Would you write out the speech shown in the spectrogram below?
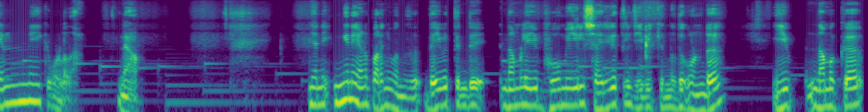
എന്നേക്കുമുള്ളതാണ് ഞാൻ ഞാൻ ഇങ്ങനെയാണ് പറഞ്ഞു വന്നത്. ദൈവത്തിന്റെ നമ്മൾ ഈ ഭൂമിയിൽ ശരീരത്തിൽ ജീവിക്കുന്നത് കൊണ്ട് ഈ നമുക്ക്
